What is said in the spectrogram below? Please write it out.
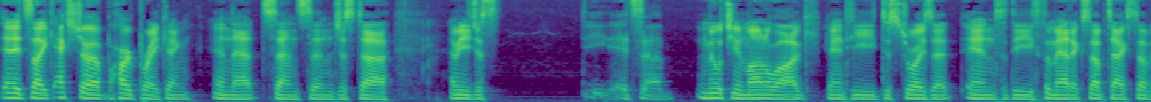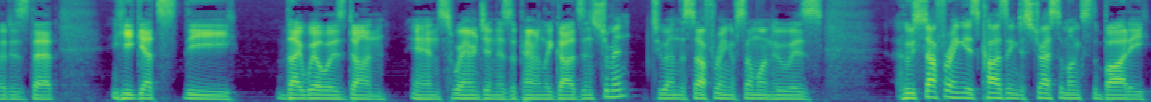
and it's like extra heartbreaking in that sense, and just uh, I mean, he just it's a Milchian monologue, and he destroys it. And the thematic subtext of it is that he gets the "Thy will is done," and Swearengen is apparently God's instrument to end the suffering of someone who is whose suffering is causing distress amongst the body,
